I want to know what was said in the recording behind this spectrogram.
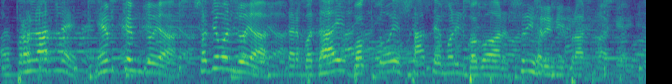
અને પ્રહલાદને હેમ કેમ જોયા સજીવન જોયા, ત્યારે બધાય ભક્તોએ સાથે મળીને ભગવાન શ્રી હરિની પ્રાર્થના કરી છે.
